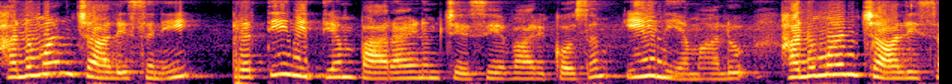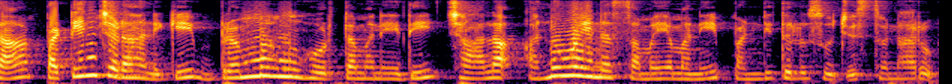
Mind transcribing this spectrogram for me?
హనుమాన్ చాలీసని ప్రతినిత్యం పారాయణం చేసేవారి కోసం ఈ నియమాలు. హనుమాన్ చాలీస పఠించడానికి బ్రహ్మ ముహూర్తం అనేది చాలా అనువైన సమయమని పండితులు సూచిస్తున్నారు.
